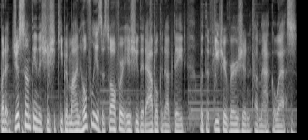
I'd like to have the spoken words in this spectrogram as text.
but it's just something that you should keep in mind. Hopefully, it's a software issue that Apple can update with the future version of macOS.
